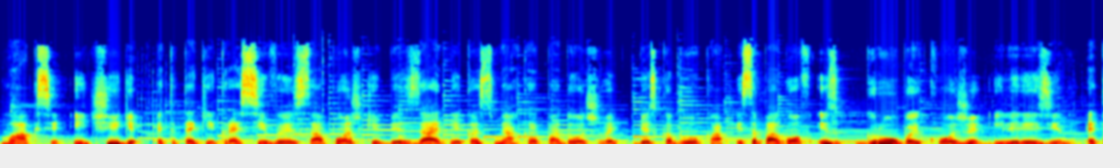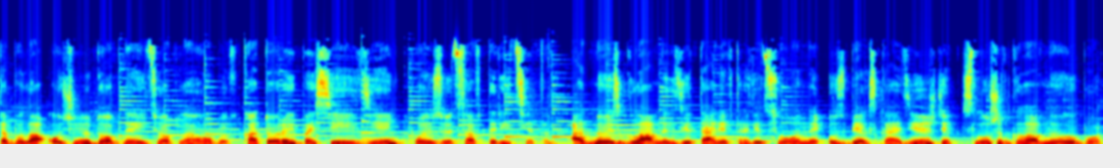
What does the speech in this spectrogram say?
макси и чиги – это такие красивые сапожки без задника с мягкой подошвой, без каблука, и сапогов из грубой кожи или резины. Это была очень удобная и теплая обувь, которая по сей день пользуется авторитетом. Одной из главных деталей в традиционной узбекской одежде служит головной убор.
